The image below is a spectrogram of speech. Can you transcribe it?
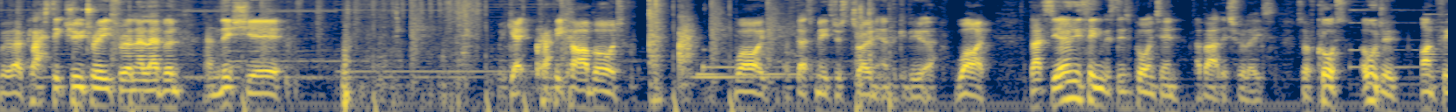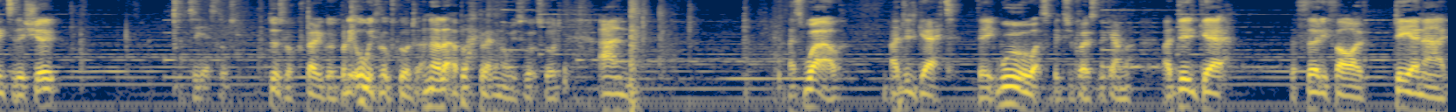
we've had plastic shoe trees for an 11 and this year we get crappy cardboard. Why? That's me just throwing it at the computer. Why? That's the only thing that's disappointing about this release. So of course, I will do on feet to this shoe. So yes, it does look very good, but it always looks good. I know that a black 11 always looks good. And as well, I did get the, whoa, that's a bit too close to the camera. I did get the 35 DNA,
